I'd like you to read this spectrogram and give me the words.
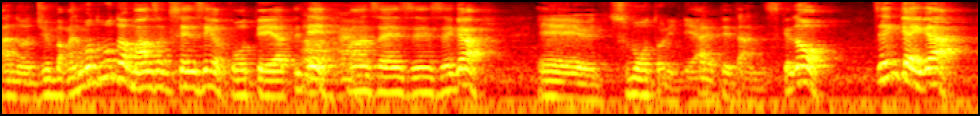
あの順番が。もともとは万作先生が皇帝やっててあはい。萬斎先生が、えー相撲取りでやってたんですけど、前回が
